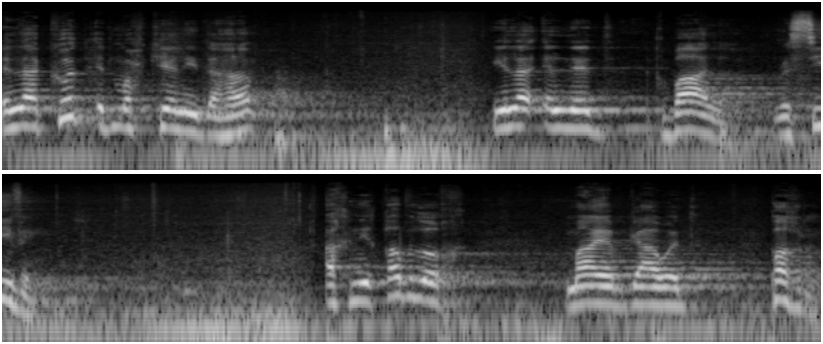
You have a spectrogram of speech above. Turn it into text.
إلا كد إد محكي لي دها إلى إلد قبالة receiving. أخني قبلخ ما يبقاود بغرا.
